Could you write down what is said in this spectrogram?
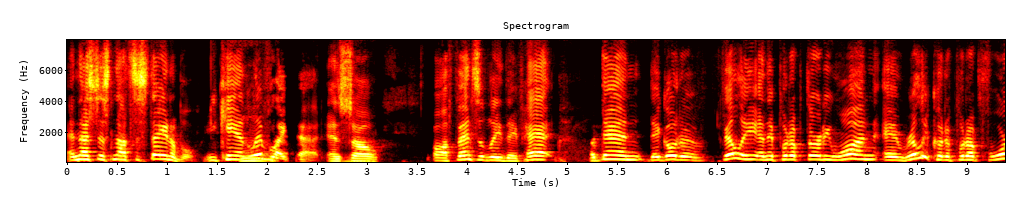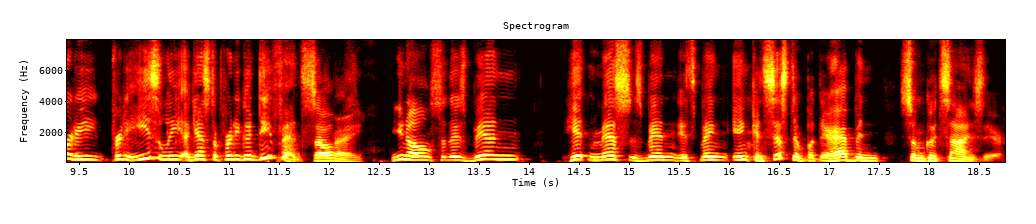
And that's just not sustainable. You can't mm. live like that. And so offensively, they've had, but then they go to Philly and they put up 31 and really could have put up 40 pretty easily against a pretty good defense. So, right. you know, so there's been hit and miss has been it's been inconsistent, but there have been some good signs there.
